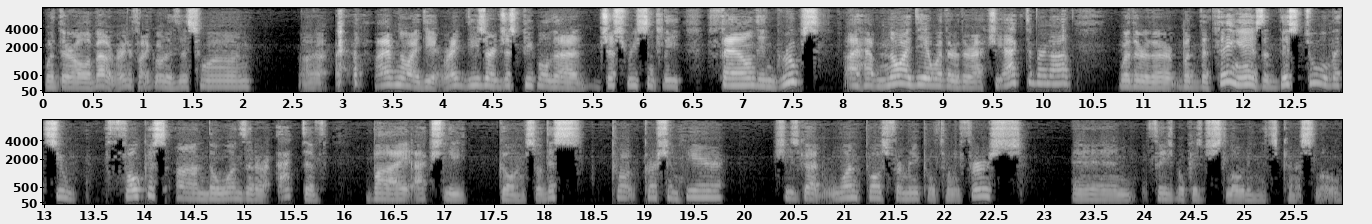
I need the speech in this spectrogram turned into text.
what they're all about right? If I go to this one uh, I have no idea right? These are just people that just recently found in groups. I have no idea whether they're actually active or not whether they're but the thing is that this tool lets you focus on the ones that are active by actually going. So this person here she's got one post from April 21st and Facebook is just loading. It's kind of slow.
